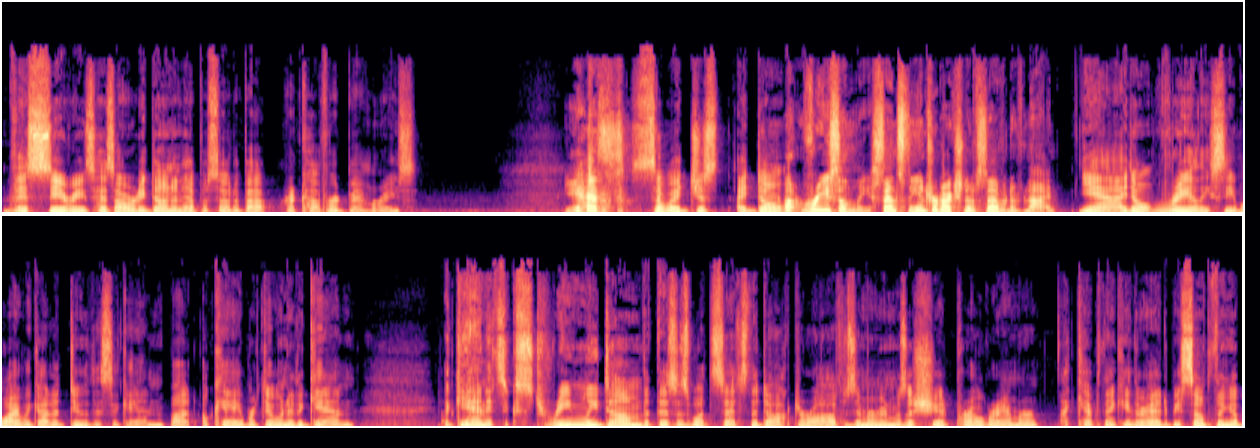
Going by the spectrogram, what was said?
this series has already done an episode about recovered memories. Yes So I just I don't uh, recently since the introduction of 7 of 9 yeah, I don't really see why we got to do this again, but okay, we're doing it again. Again, it's extremely dumb that this is what sets the doctor off. Zimmerman was a shit programmer. I kept thinking there had to be something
